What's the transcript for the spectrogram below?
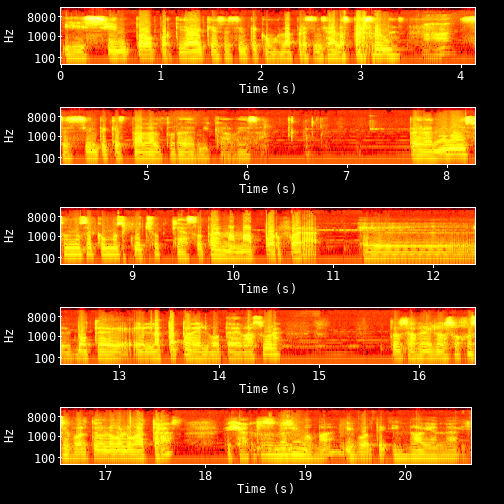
y siento, porque ya ve que se siente como la presencia de las personas, Ajá. se siente que está a la altura de mi cabeza. Pero en eso no sé cómo escucho que azota mi mamá por fuera el bote, de- la tapa del bote de basura. Entonces abrí los ojos y volteo luego, luego atrás. Dije, ah, entonces no es mi mamá. Y volteé y no había nadie.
